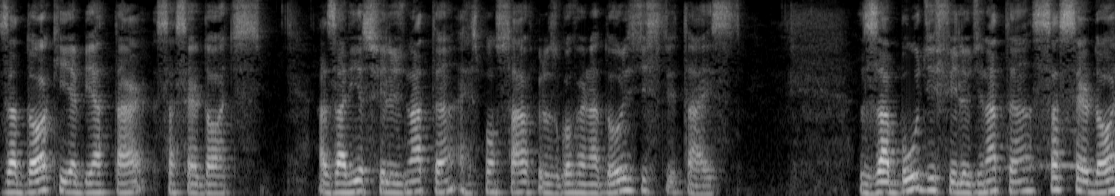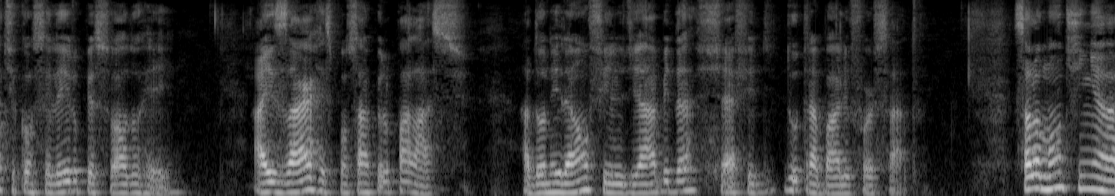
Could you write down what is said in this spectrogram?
Zadok e Abiatar, sacerdotes. Azarias, filho de Natã, é responsável pelos governadores distritais. Zabude, filho de Natã, sacerdote e conselheiro pessoal do rei. Aizar, responsável pelo palácio. Adonirão, filho de Ábida, chefe do trabalho forçado. Salomão tinha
